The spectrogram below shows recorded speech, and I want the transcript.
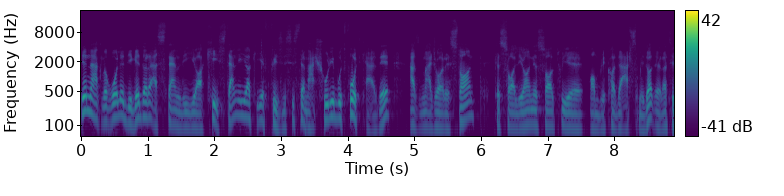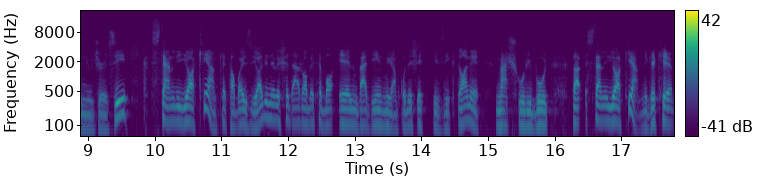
یه نقل قول دیگه داره از استنلی یاکی. استنلی یاکی یه physicist مشهوری بود فوت کرده از مجارستان که سالیان سال توی آمریکا درس می‌داد ایالت نیوجرسی استنلی یاکی هم کتابای زیادی نوشته در رابطه با علم و دین. میگم خودش یک فیزیکدان مشهوری بود. و استنلی یاکی هم میگه که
